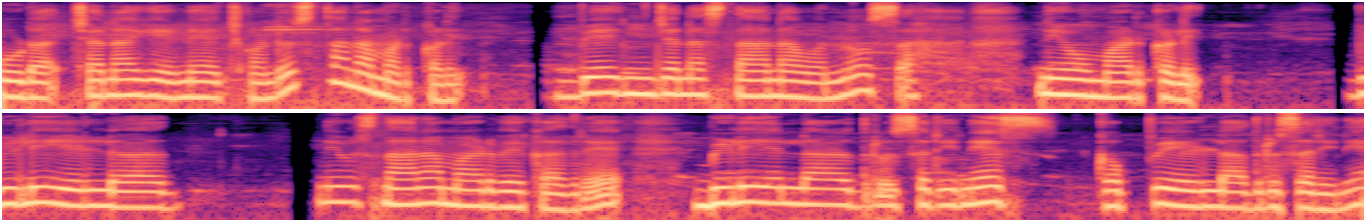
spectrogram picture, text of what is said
ಕೂಡ ಚೆನ್ನಾಗಿ ಎಣ್ಣೆ ಹಚ್ಕೊಂಡು ಸ್ನಾನ ಮಾಡ್ಕೊಳ್ಳಿ. ಅಭ್ಯಂಜನ ಸ್ನಾನವನ್ನು ಸಹ ನೀವು ಮಾಡ್ಕೊಳ್ಳಿ. ಬಿಳಿ ಎಳ್ಳು, ನೀವು ಸ್ನಾನ ಮಾಡಬೇಕಾದ್ರೆ ಬಿಳಿ ಎಲ್ಲಾದರೂ ಸರಿಯೇ ಕಪ್ಪು ಎಳ್ಳಾದರೂ ಸರಿಯೇ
